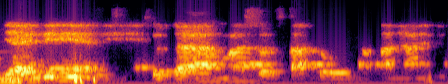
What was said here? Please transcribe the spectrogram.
Ya ini sudah masuk satu pertanyaan ini.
